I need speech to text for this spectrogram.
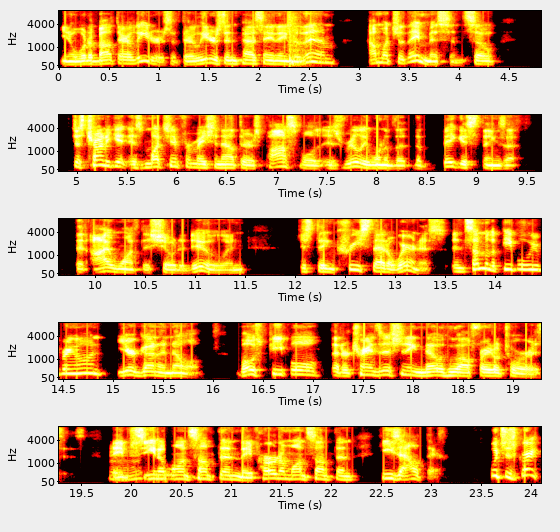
you know, what about their leaders? If their leaders didn't pass anything to them, how much are they missing? So just trying to get as much information out there as possible is really one of the, the biggest things that, that I want this show to do. And just to increase that awareness. And some of the people we bring on, you're going to know them. Most people that are transitioning know who Alfredo Torres is. They've mm-hmm. seen him on something, they've heard him on something. He's out there, which is great.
